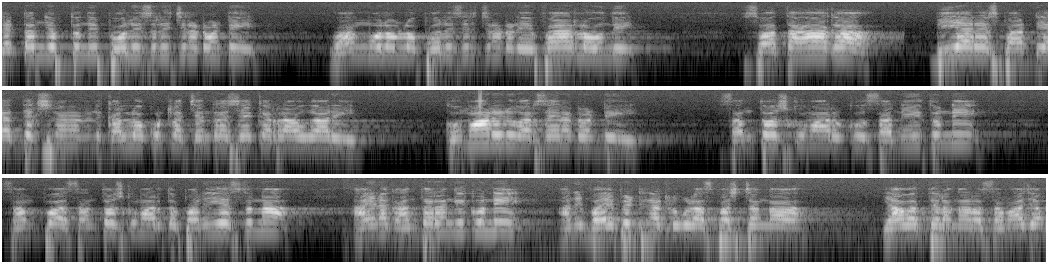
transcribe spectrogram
చట్టం చెప్తుంది పోలీసులు ఇచ్చినటువంటి వాంగ్మూలంలో పోలీసులు ఇచ్చినటువంటి ఎఫ్ఐఆర్లో ఉంది. స్వతహాగా బీఆర్ఎస్ పార్టీ అధ్యక్షుడైనటువంటి కల్లోకుంట్ల చంద్రశేఖర్ రావు గారి కుమారుడి వరుసైనటువంటి సంతోష్ కుమార్కు సన్నిహితుణ్ణి సంప సంతోష్ కుమార్తో పనిచేస్తున్న ఆయనకు అంతరంగికుణ్ణి అని భయపెట్టినట్లు కూడా స్పష్టంగా యావత్ తెలంగాణ సమాజం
